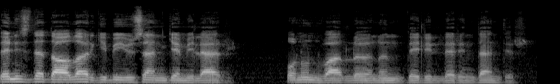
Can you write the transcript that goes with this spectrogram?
Denizde dağlar gibi yüzen gemiler onun varlığının delillerindendir.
